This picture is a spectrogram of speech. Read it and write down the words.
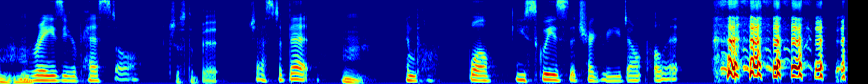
hmm raise your pistol Just a bit. just a bit Mm. and pull. Well, you squeeze the trigger, you don't pull it.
